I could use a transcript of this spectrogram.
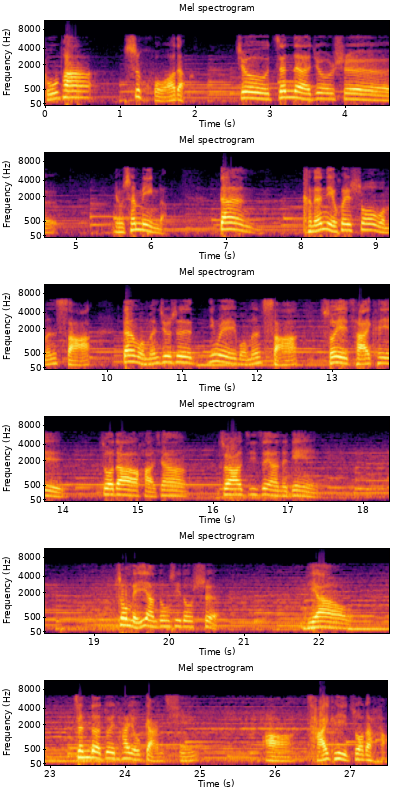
胡巴是活的，就真的就是有生命的。但可能你会说我们傻，但我们就是因为我们傻，所以才可以做到好像。《捉妖记》这样的电影，做每一样东西都是，你要真的对他有感情啊，才可以做得好。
